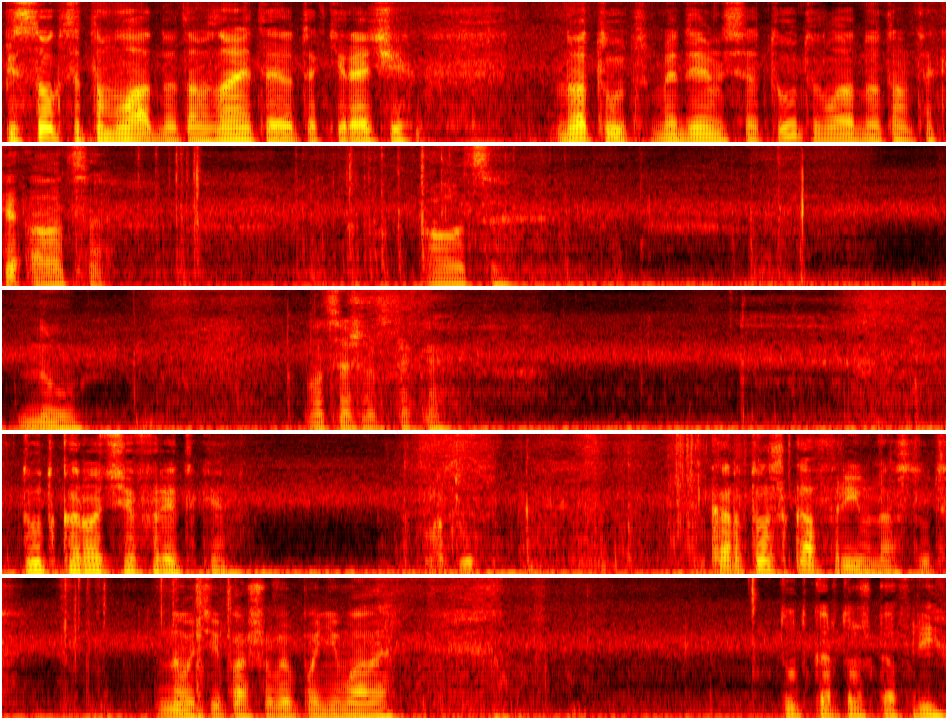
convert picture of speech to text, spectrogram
пісок це там ладно, там, знаєте, такі речі. Ну а тут, ми дивимося тут, ладно, там таке, а це. А оце. Ну. Оце щось таке. Тут, коротше, фритки. А тут картошка фрі у нас тут. Ну, типа, щоб ви понімали. Тут картошка фрі.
